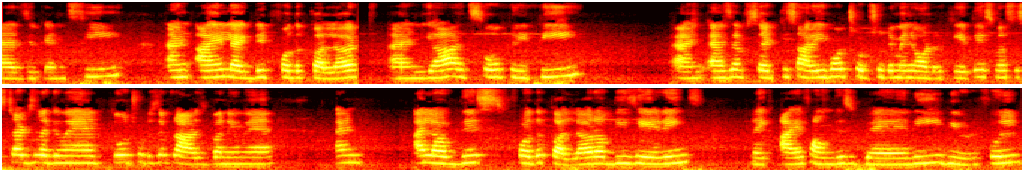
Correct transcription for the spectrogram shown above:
as you can see and I like that for the colour and yeah it's so pretty and as if set की सारे ही बहुत छोटे छोटे मैंने ऑर्डर किए थे इसमें से स्टड्स लगे हुए हैं, दो तो छोटे से फ्लावर्स बने हुए हैं। And I love this for the colour of these earrings like I found this very beautiful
